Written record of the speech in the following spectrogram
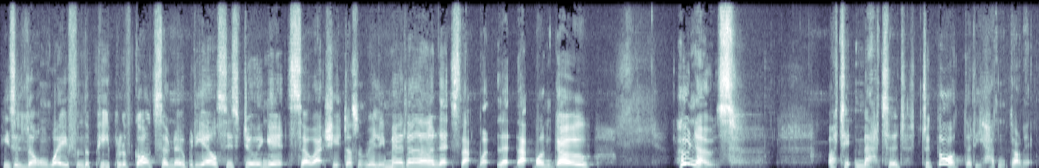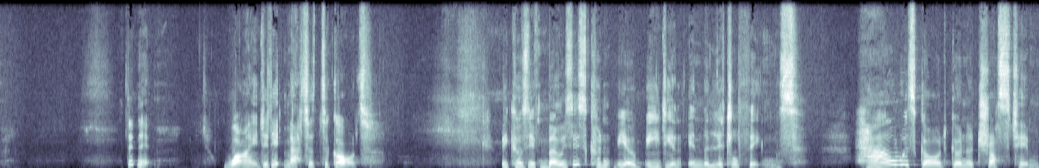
He's a long way from the people of God, so nobody else is doing it. So actually, it doesn't really matter. Let's that one, let that one go. Who knows? But it mattered to God that he hadn't done it. Didn't it? Why did it matter to God? Because if Moses couldn't be obedient in the little things, how was God going to trust him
